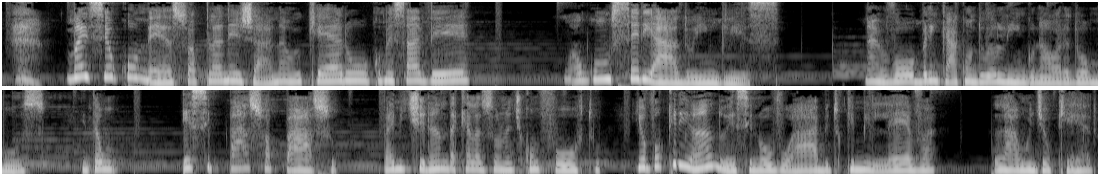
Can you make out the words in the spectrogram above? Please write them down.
Mas se eu começo a planejar, não, eu quero começar a ver algum seriado em inglês. Não, eu vou brincar com o Duolingo na hora do almoço. Então, esse passo a passo vai me tirando daquela zona de conforto e eu vou criando esse novo hábito que me leva lá onde eu quero.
